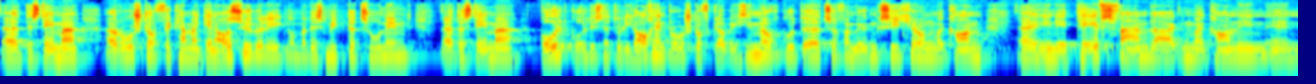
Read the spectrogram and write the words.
Äh, das Thema äh, Rohstoffe kann man genauso überlegen, ob man das mit dazu nimmt. Das Thema Gold, Gold ist natürlich auch ein Rohstoff, glaube ich, ist immer auch gut zur Vermögenssicherung. Man kann in ETFs veranlagen, man kann in, in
